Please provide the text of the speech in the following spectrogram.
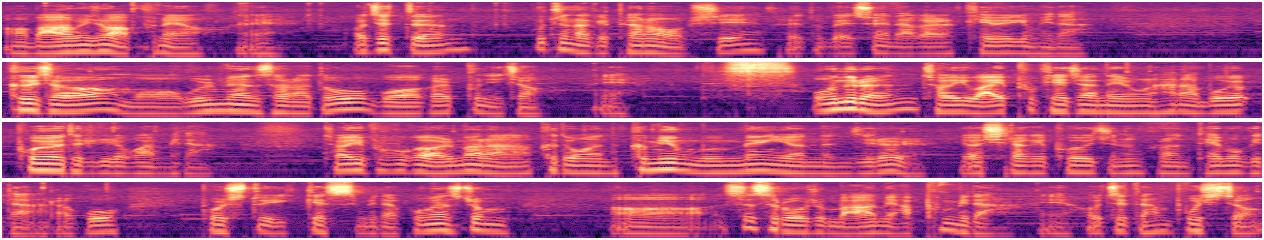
어, 마음이 좀 아프네요. 예. 어쨌든 꾸준하게 변함없이 그래도 매수해 나갈 계획입니다. 그저 뭐 울면서라도 모아갈 뿐이죠. 예. 오늘은 저희 와이프 계좌 내용을 하나 모여, 보여드리려고 합니다. 저희 부부가 얼마나 그동안 금융 문맹이었는지를 여실하게 보여주는 그런 대목이다라고 볼 수도 있겠습니다. 보면서 좀 어, 스스로 좀 마음이 아픕니다. 예, 어쨌든 한번 보시죠.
